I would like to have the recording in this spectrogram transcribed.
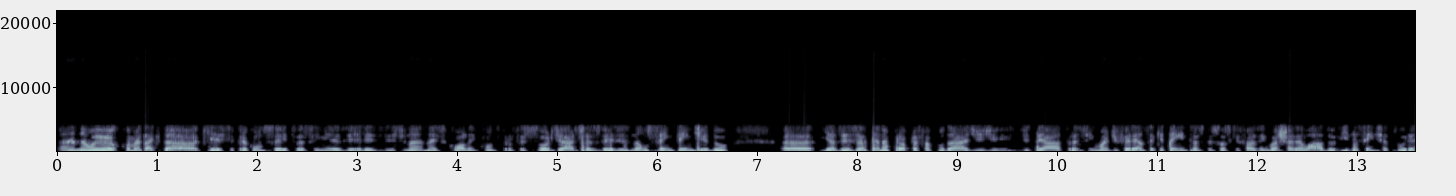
Ah, não, eu ia comentar que, tá, que esse preconceito, assim, ele existe na, na escola, enquanto professor de arte, às vezes não ser entendido, uh, e às vezes até na própria faculdade de, de teatro, assim, uma diferença que tem entre as pessoas que fazem bacharelado e licenciatura.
